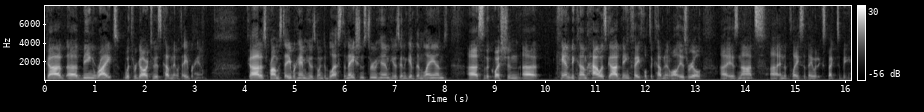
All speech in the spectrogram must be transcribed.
God being right with regard to his covenant with Abraham. God has promised to Abraham he was going to bless the nations through him, he was going to give them land. so the question can become how is God being faithful to covenant while Israel uh, is not uh, in the place that they would expect to be.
